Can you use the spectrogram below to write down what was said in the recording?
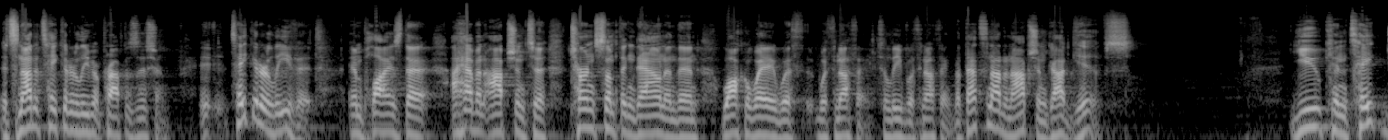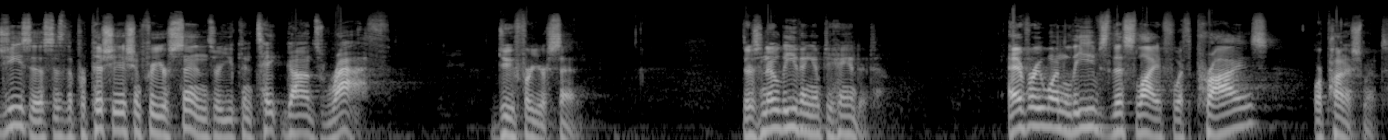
It's not a take it or leave it proposition. It, take it or leave it implies that I have an option to turn something down and then walk away with, with nothing, to leave with nothing. But that's not an option God gives. You can take Jesus as the propitiation for your sins, or you can take God's wrath due for your sin. There's no leaving empty handed. Everyone leaves this life with prize or punishment.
